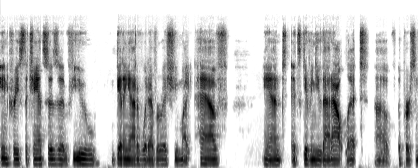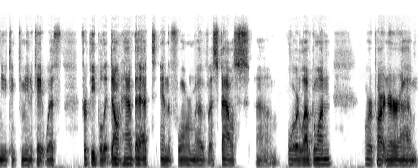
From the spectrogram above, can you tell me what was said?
increase the chances of you getting out of whatever issue you might have. And it's giving you that outlet of the person you can communicate with. For people that don't have that in the form of a spouse um, or a loved one or a partner, um,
